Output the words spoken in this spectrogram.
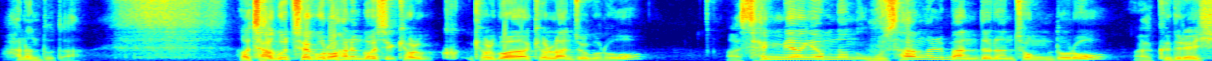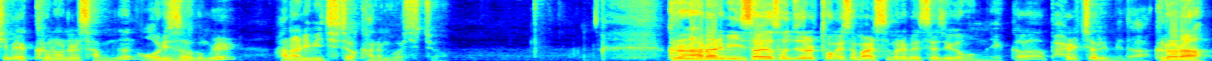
하는도다. 어, 자구책으로 하는 것이 결, 결과 결론적으로 어, 생명이 없는 우상을 만드는 정도로 어, 그들의 힘의 근원을 삼는 어리석음을 하나님이 지적하는 것이죠. 그러나 하나님이 이사야 선지자를 통해서 말씀하는 메시지가 뭡니까? 8절입니다. 그러나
